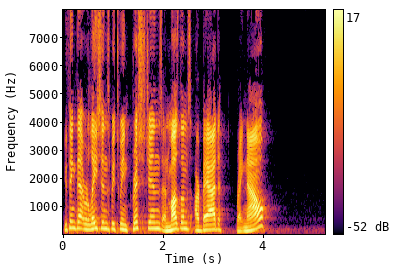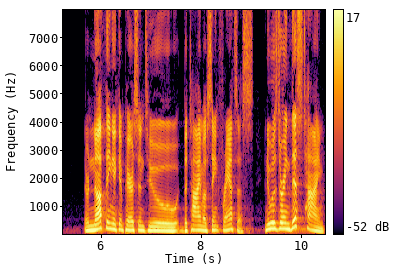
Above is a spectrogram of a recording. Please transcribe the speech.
you think that relations between Christians and Muslims are bad right now? They're nothing in comparison to the time of St. Francis. And it was during this time,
